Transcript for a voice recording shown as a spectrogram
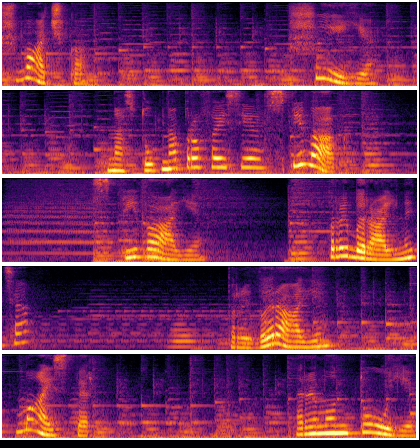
Швачка. Шиє. Наступна професія співак. Співає. Прибиральниця. Прибирає. Майстер. Ремонтує.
